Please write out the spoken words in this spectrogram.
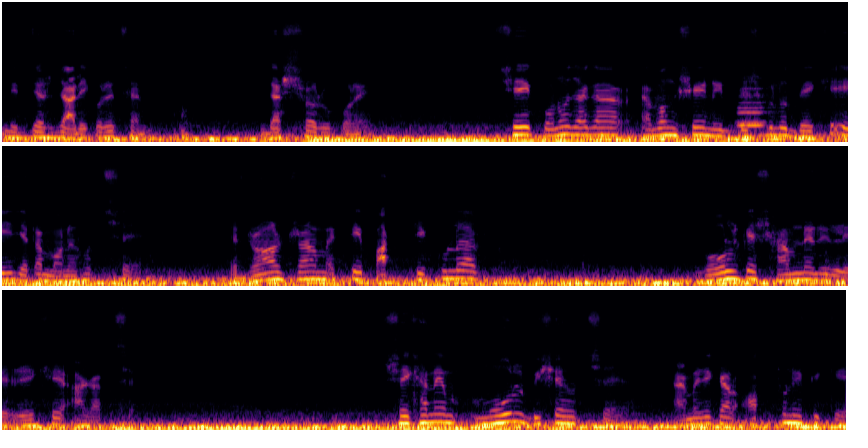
নির্দেশ জারি করেছেন দেড়শোর উপরে, সে কোনো জায়গার এবং সেই নির্দেশগুলো দেখেই যেটা মনে হচ্ছে যে ডোনাল্ড ট্রাম্প একটি পার্টিকুলার গোলকে সামনে রেখে আগাচ্ছে। সেখানে মূল বিষয় হচ্ছে আমেরিকার অর্থনীতিকে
